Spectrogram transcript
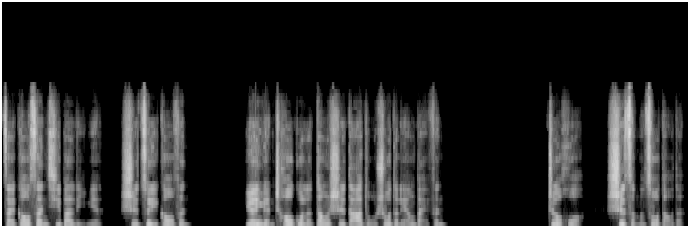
在高三七班里面是最高分，远远超过了当时打赌说的两百分。这货是怎么做到的？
